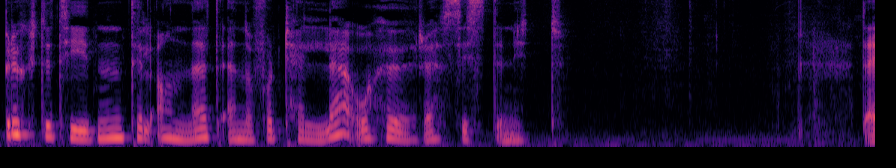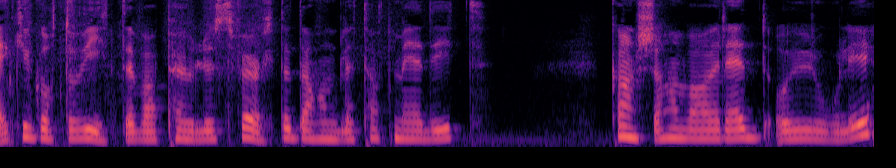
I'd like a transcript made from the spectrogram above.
brukte tiden til annet enn å fortelle og høre siste nytt. Det er ikke godt å vite hva Paulus følte da han ble tatt med dit. Kanskje han var redd og urolig,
